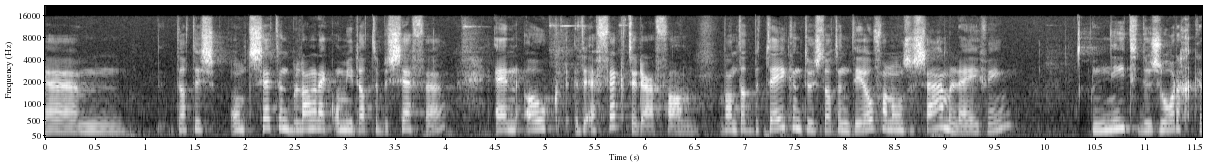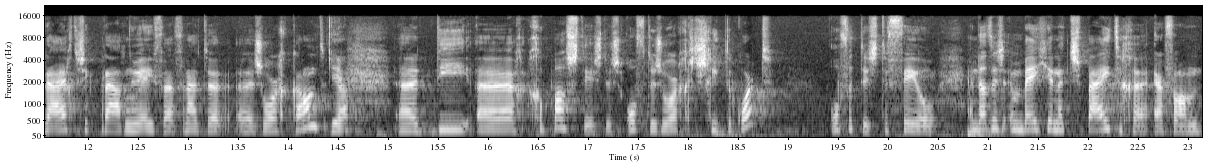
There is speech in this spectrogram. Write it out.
um, dat is ontzettend belangrijk om je dat te beseffen. En ook de effecten daarvan. Want dat betekent dus dat een deel van onze samenleving niet de zorg krijgt. Dus ik praat nu even vanuit de uh, zorgkant. Ja. Uh, die uh, gepast is. Dus of de zorg schiet tekort of het is te veel. En dat is een beetje het spijtige ervan,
